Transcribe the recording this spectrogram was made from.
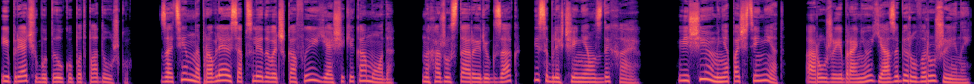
и прячу бутылку под подушку. Затем направляюсь обследовать шкафы и ящики комода. Нахожу старый рюкзак и с облегчением вздыхаю. Вещей у меня почти нет. Оружие и броню я заберу в оружейный.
